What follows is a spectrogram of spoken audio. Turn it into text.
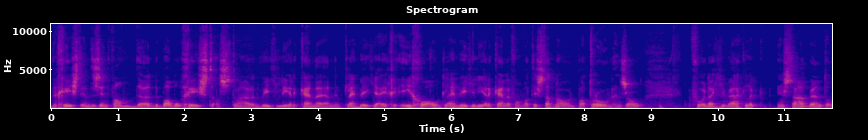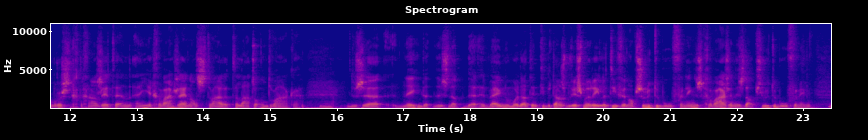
De geest in de zin van de, de babbelgeest, als het ware, een beetje leren kennen en een klein beetje je eigen ego al een klein beetje leren kennen van wat is dat nou een patroon en zo. Voordat je werkelijk in staat bent om rustig te gaan zitten en, en je gewaarzijn als het ware te laten ontwaken. Ja. Dus eh, nee, dat, dus dat, wij noemen dat in Tibetaans boeddhisme relatieve en absolute beoefening. Dus gewaarzijn is de absolute beoefening. Ja.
